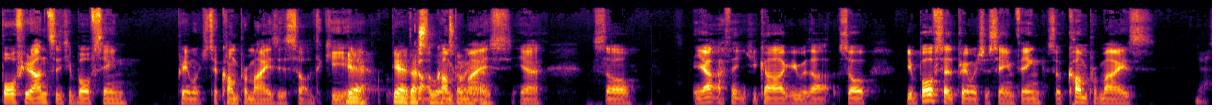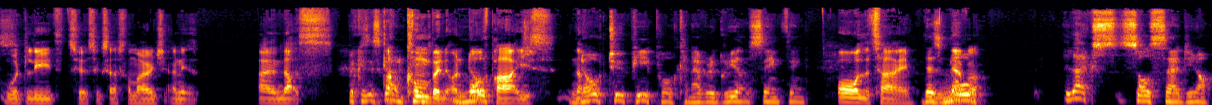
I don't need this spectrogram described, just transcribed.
both your answers, you're both saying pretty much to compromise is sort of the key. yeah here. yeah You've that's the way yeah. compromise. yeah. So, yeah, I think you can't argue with that. So you both said pretty much the same thing. So compromise Yes. would lead to a successful marriage, and it's and that's because it's incumbent on no, both parties. No, No, two people can ever agree on the same thing. all the time. There's Never. no, like Sol said, you know,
